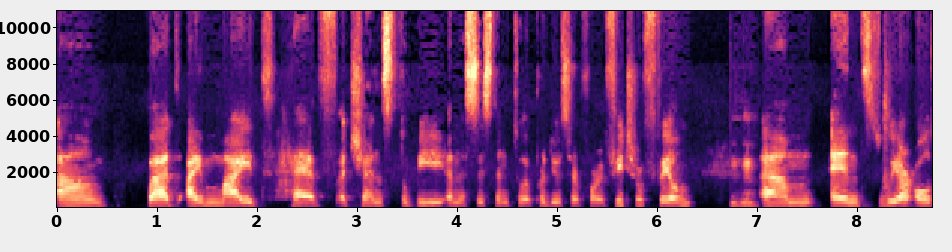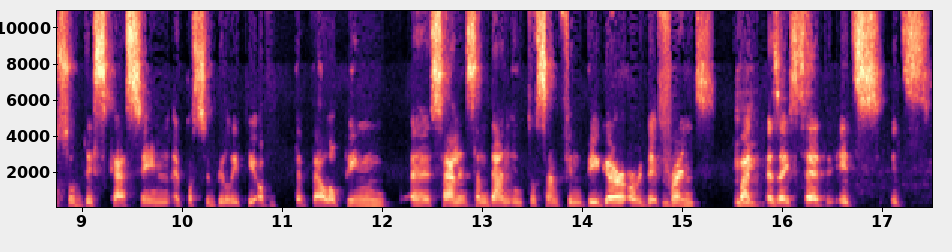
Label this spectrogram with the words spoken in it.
Um, but I might have a chance to be an assistant to a producer for a feature film Mm-hmm. Um, and we are also discussing a possibility of developing uh, Silence Undone into something bigger or different. Mm-hmm. But mm-hmm. as I said, it's it's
